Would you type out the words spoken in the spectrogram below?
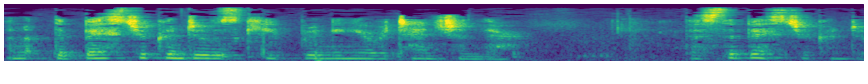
And the best you can do is keep bringing your attention there. That's the best you can do.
